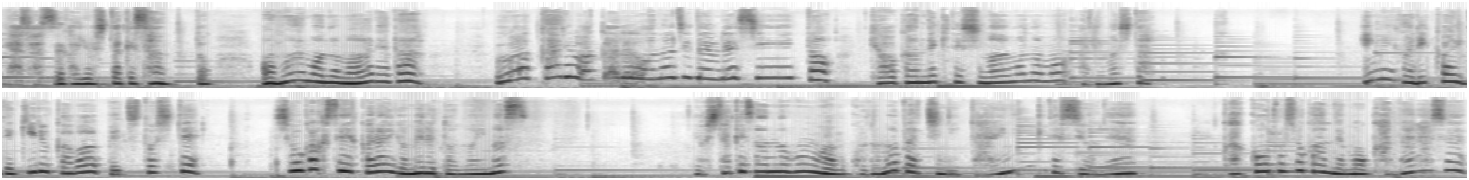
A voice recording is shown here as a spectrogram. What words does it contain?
いやさすが吉武さんと思うものもあればわかるわかる同じで嬉しいと共感できてしまうものもありました意味が理解できるかは別として小学生から読めると思います。吉武さんの本は子供たちに大人気ですよね。学校図書館でも必ず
